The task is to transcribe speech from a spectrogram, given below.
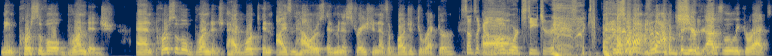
named Percival Brundage. And Percival Brundage had worked in Eisenhower's administration as a budget director. Sounds like a um, Hogwarts teacher. you're absolutely correct.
